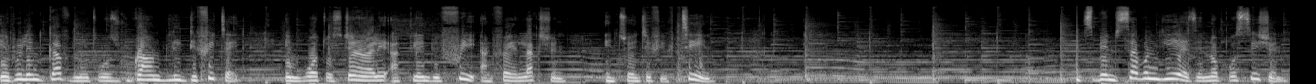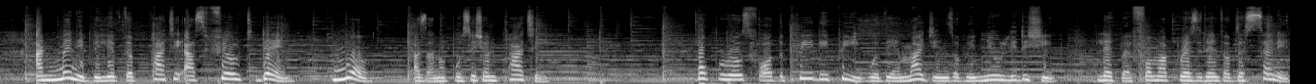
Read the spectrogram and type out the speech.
a ruling government was roundly defeated in what was generally acclaimed a free and fair election in 2015. It's been seven years in opposition, and many believe the party has failed them more as an opposition party. Hope rose for the PDP with the emergence of a new leadership led by former President of the Senate,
